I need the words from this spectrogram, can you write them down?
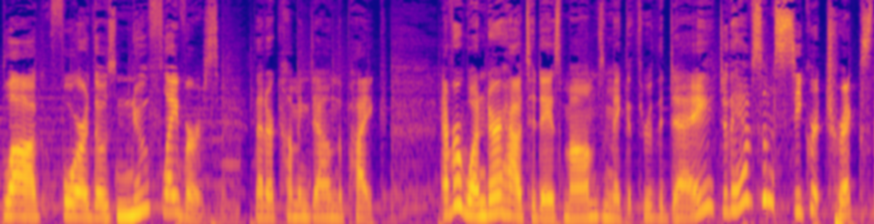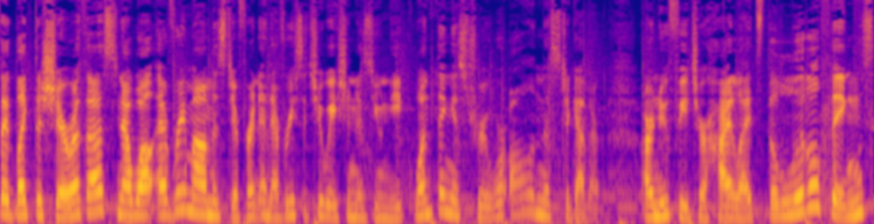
blog for those new flavors that are coming down the pike. Ever wonder how today's moms make it through the day? Do they have some secret tricks they'd like to share with us? Now, while every mom is different and every situation is unique, one thing is true we're all in this together. Our new feature highlights the little things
